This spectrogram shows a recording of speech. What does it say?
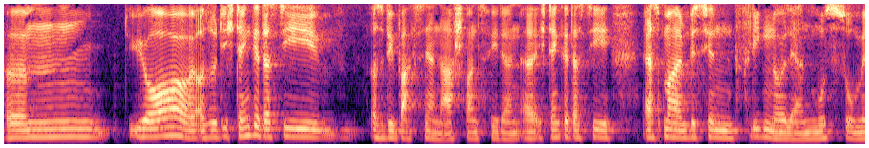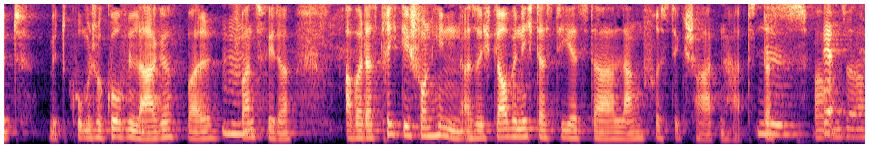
Ähm, ja, also ich denke, dass die, also die wachsen ja nach Schwanzfedern. Äh, ich denke, dass die erstmal ein bisschen Fliegen neu lernen muss, so mit, mit komischer Kurvenlage, weil Schwanzfeder. Aber das kriegt die schon hin. Also ich glaube nicht, dass die jetzt da langfristig Schaden hat. Das war Wir, unser.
